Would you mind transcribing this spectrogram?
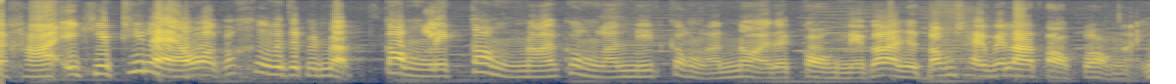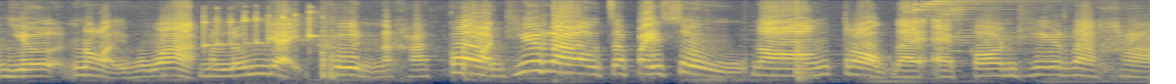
นะคะไอคลิปที่แล้วอะก็คือมันจะเป็นแบบกล่องเล็กกล่องน้อยกล่องละนิดกล่องละหน่อยแต่กล่องเนี้ยก็อาจจะต้องใช้เวลาต่อกล่องอะเยอะหน่อยเพราะว่ามันเริ่มใหญ่ขึ้นนะคะ ก่อนที่เราจะไปสู่น้องตรอกไดแอกอนที่ราคา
